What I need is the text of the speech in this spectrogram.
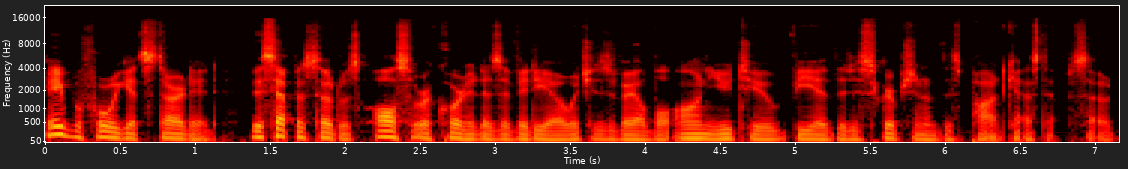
Hey, before we get started, this episode was also recorded as a video, which is available on YouTube via the description of this podcast episode.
